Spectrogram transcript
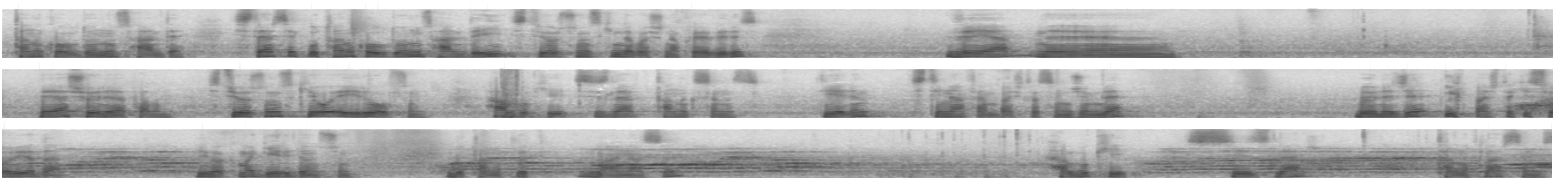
Tanık olduğunuz halde. İstersek bu tanık olduğunuz haldeyi istiyorsunuz kim de başına koyabiliriz. Veya eee, veya şöyle yapalım. İstiyorsunuz ki o eğri olsun. Halbuki sizler tanıksınız. Diyelim istinafen başlasın cümle. Böylece ilk baştaki soruya da bir bakıma geri dönsün. Bu tanıklık manası. Halbuki sizler tanıklarsınız.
